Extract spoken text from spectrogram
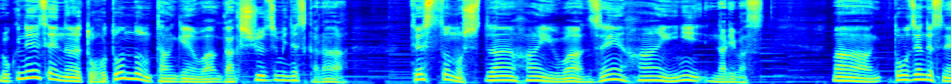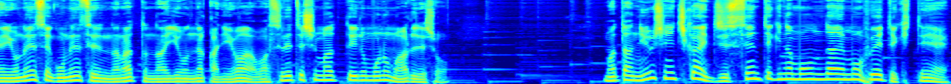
6年生になるとほとんどの単元は学習済みですからテストの出題範囲は全範囲になります。まあ当然ですね4年生5年生で習った内容の中には忘れてしまっているものもあるでしょう。また入試に近い実践的な問題も増えてきて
